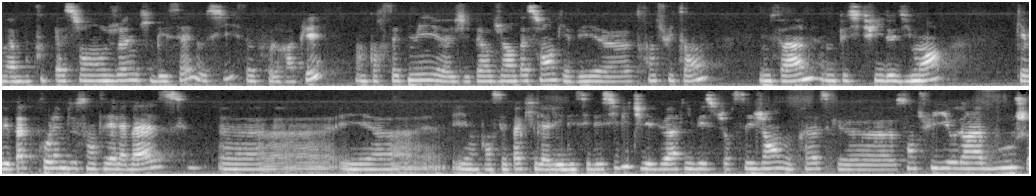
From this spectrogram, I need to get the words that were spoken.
On a beaucoup de patients jeunes qui décèdent aussi, ça faut le rappeler. Encore cette nuit, euh, j'ai perdu un patient qui avait 38 ans, une femme, une petite fille de 10 mois qui n'avait pas de problème de santé à la base euh, et, euh, et, on pensait pas qu'il allait décéder si vite. Je l'ai vu arriver sur ses jambes presque euh, sans tuyau dans la bouche,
